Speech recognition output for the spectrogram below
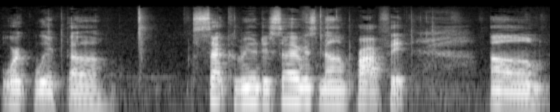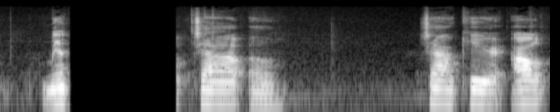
work with uh, community service nonprofit um, mental child uh, child care all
